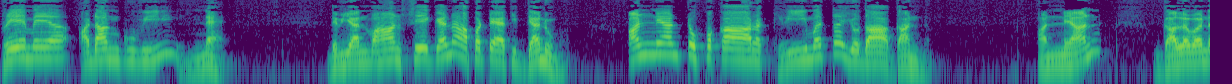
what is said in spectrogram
ප්‍රේමය අඩන්ගුවී නෑ. දෙවියන් වහන්සේ ගැන අපට ඇති දැනුම. අන්‍යයන්ට උපකාර කිරීමට යොදා ගන්න. අන්‍යයන් ගලවන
